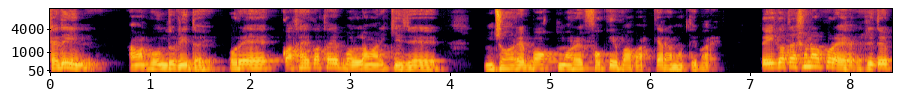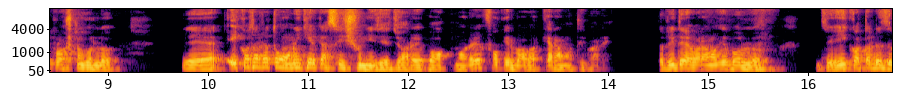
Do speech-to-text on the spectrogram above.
সেদিন আমার বন্ধু হৃদয়, ওরে কথায় কথায় বললাম আর কি যে জ্বরে বক মরে ফকির বাবার কেরামতি পারে তো এই কথা শোনার পরে হৃদয় প্রশ্ন করল যে, এই কথাটা তো অনেকের কাছেই শুনি যে জ্বরে বক মরে ফকির বাবার কেরামতি পারে তো হৃদয় আবার আমাকে বলল যে, এই কথাটা যে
